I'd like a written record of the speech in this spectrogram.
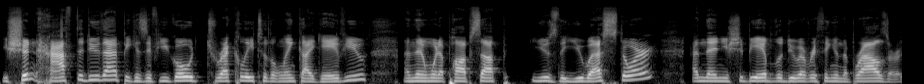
You shouldn't have to do that because if you go directly to the link I gave you, and then when it pops up, use the US store, and then you should be able to do everything in the browser.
